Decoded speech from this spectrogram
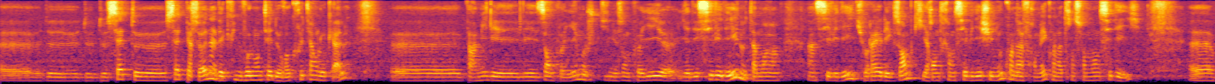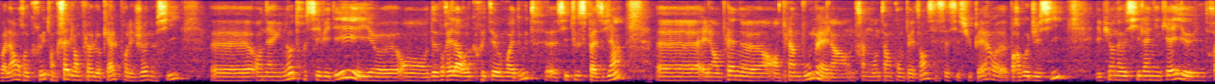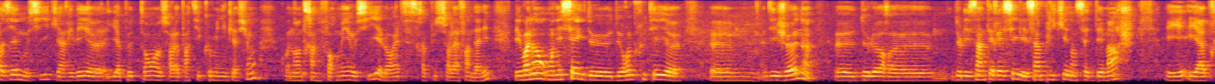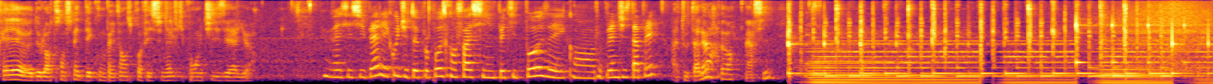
de, de, de 7, 7, personnes avec une volonté de recruter en local parmi les, employés, moi je dis mes employés, euh, il y a des CVD, notamment un, CVD, tu aurais l'exemple, qui est rentré en CVD chez nous, qu'on a formé, qu'on a transformé en CDI. Euh, voilà, on recrute, on crée de l'emploi local pour les jeunes aussi. Euh, on a une autre CVD et euh, on devrait la recruter au mois d'août si tout se passe bien. elle est en, en plein boom, elle est en train de monter en compétences et ça c'est super. bravo Jessie. Et puis on a aussi Lani une troisième aussi qui est arrivée il y a peu de temps sur la partie communication qu'on est en train de former aussi. Alors elle, ce sera plus sur la fin d'année. Mais voilà, on essaye de recruter des jeunes, de, leur, de les intéresser, les impliquer dans cette démarche et, après euh, de leur transmettre des compétences professionnelles qu'ils pourront utiliser ailleurs. Ben, c'est super. Écoute, je te propose qu'on fasse une petite pause et qu'on reprenne juste après. À tout à l'heure alors. Merci.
